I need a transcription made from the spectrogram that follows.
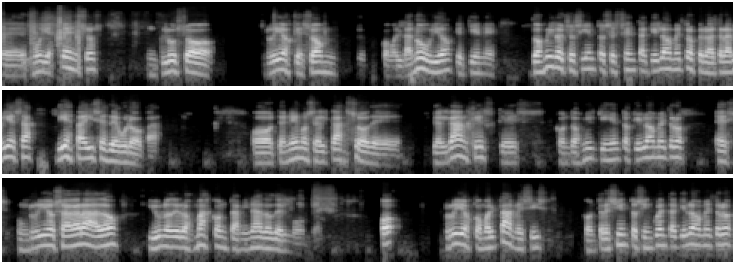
eh, muy extensos, incluso ríos que son como el Danubio, que tiene 2.860 kilómetros, pero atraviesa 10 países de Europa. O tenemos el caso de, del Ganges, que es con 2.500 kilómetros, es un río sagrado y uno de los más contaminados del mundo. O ríos como el Támesis, con 350 kilómetros,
